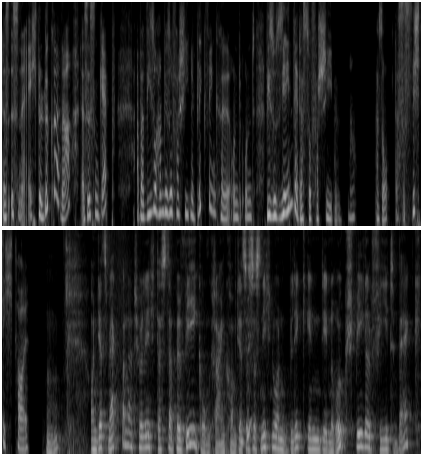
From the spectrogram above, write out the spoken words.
Das ist eine echte Lücke, ne? Das ist ein Gap. Aber wieso haben wir so verschiedene Blickwinkel und, und wieso sehen wir das so verschieden? Ne? Also, das ist richtig toll. Mhm. Und jetzt merkt man natürlich, dass da Bewegung reinkommt. Jetzt mhm. ist es nicht nur ein Blick in den Rückspiegel, Feedback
